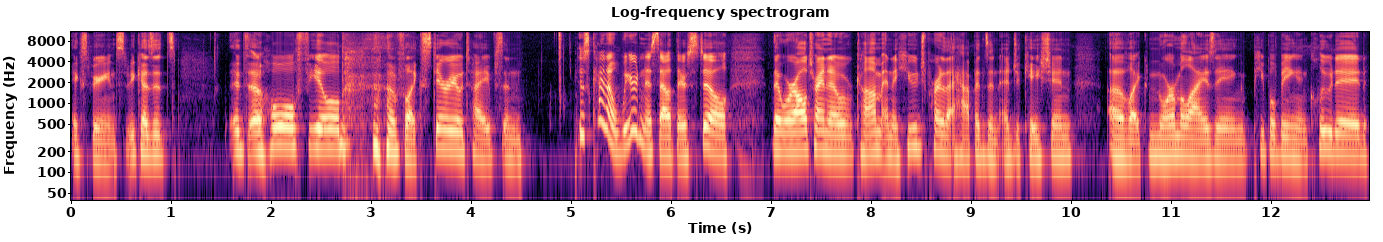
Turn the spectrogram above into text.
experience because it's it's a whole field of like stereotypes and just kind of weirdness out there still that we're all trying to overcome and a huge part of that happens in education of like normalizing people being included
